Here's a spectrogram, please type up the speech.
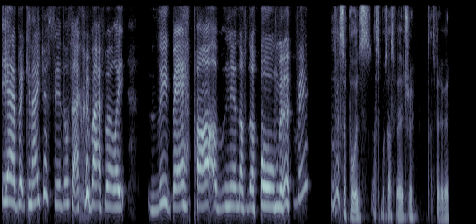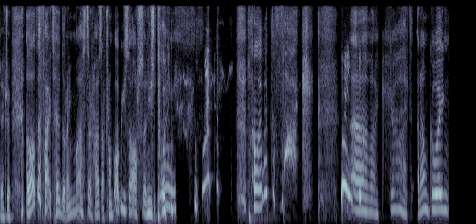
Yeah, but can I just say though those acrobats were like the best part of near of the whole movie? Mm, I suppose. I suppose that's very true. That's very, very true. I love the fact how the ringmaster has a trumpet up his arse and he's oh. playing. I'm like, what the fuck? Oh my god! And I'm going,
